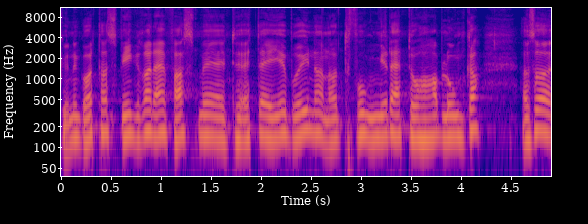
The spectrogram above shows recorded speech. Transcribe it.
kunne godt ha spigra deg fast med et øyebrynene og tvunget deg til å ha blunka. Altså,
